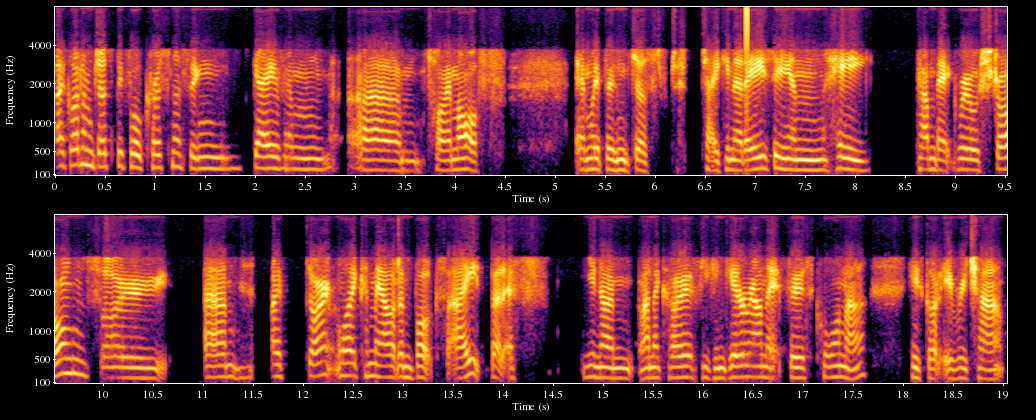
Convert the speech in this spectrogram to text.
I got him just before Christmas and gave him um, time off, and we've been just taking it easy, and he come back real strong. So um, I don't like him out in box eight, but if you know, Manukau, if you can get around that first corner, he's got every chance.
